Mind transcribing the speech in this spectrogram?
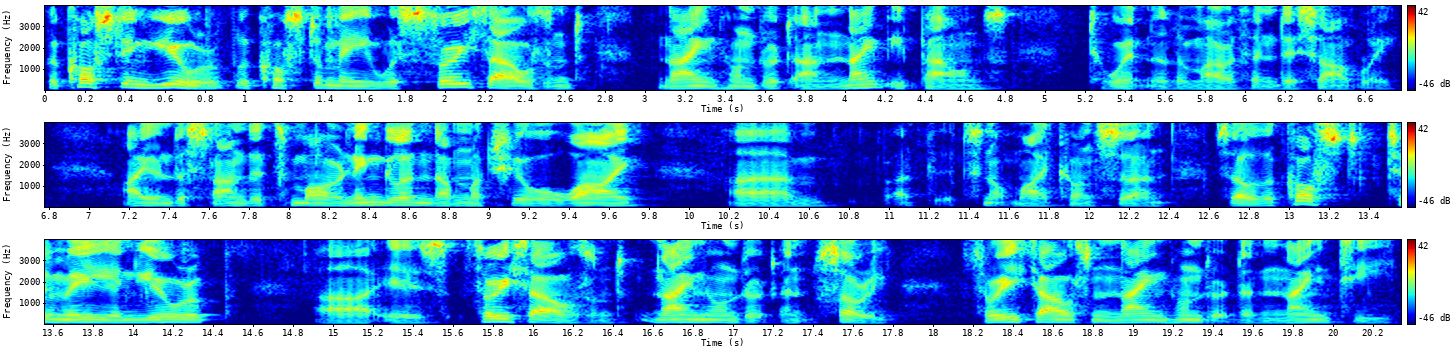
the cost in Europe, the cost to me was £3,990 to enter the Marathon des Sables. I understand it's more in England, I'm not sure why, um, but it's not my concern. So the cost to me in Europe uh, is 3,900 and sorry, 3,990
